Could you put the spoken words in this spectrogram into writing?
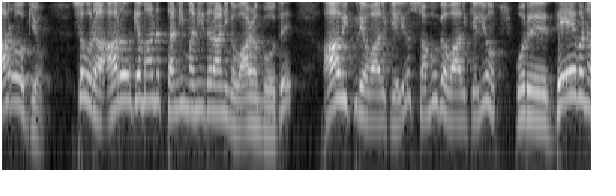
ஆரோக்கியம் ஸோ ஒரு ஆரோக்கியமான தனி மனிதராக நீங்கள் வாழும்போது ஆவிக்குரிய வாழ்க்கையிலையும் சமூக வாழ்க்கையிலையும் ஒரு தேவனை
